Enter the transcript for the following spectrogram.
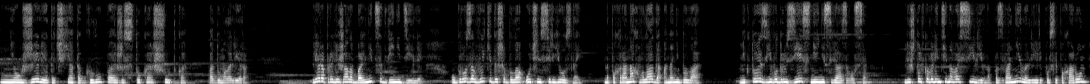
«Неужели это чья-то глупая, жестокая шутка?» — подумала Лера. Лера пролежала в больнице две недели. Угроза выкидыша была очень серьезной. На похоронах Влада она не была. Никто из его друзей с ней не связывался. Лишь только Валентина Васильевна позвонила Лере после похорон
